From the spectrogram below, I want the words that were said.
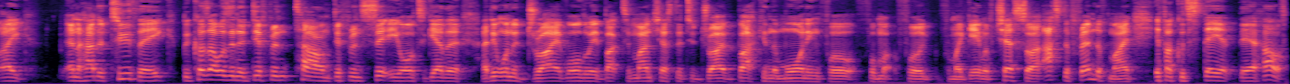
Like and I had a toothache because I was in a different town, different city altogether. I didn't want to drive all the way back to Manchester to drive back in the morning for for my, for for my game of chess. So I asked a friend of mine if I could stay at their house.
